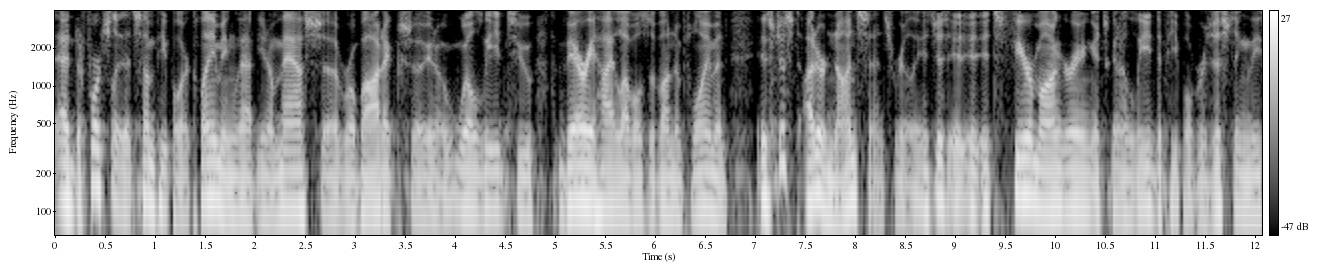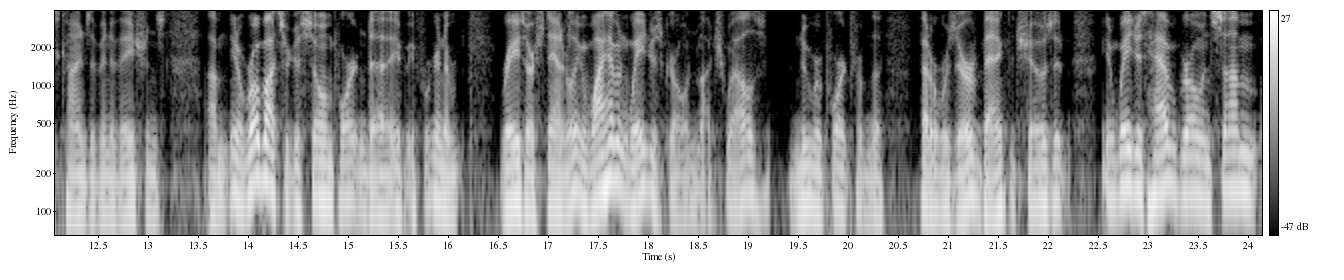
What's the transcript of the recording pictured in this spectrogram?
and unfortunately, that some people are claiming that you know mass uh, robotics uh, you know will lead to very high levels of unemployment is just utter nonsense. Really, it's just it, it's fear mongering. It's going to lead to people resisting these kinds of innovations. Um, you know, robots are just so important. Uh, if, if we're going to raise our standard of living. Why haven't wages grown much? Well, new report from the Federal Reserve Bank that shows that you know, wages have grown some,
